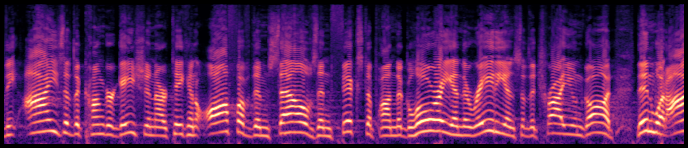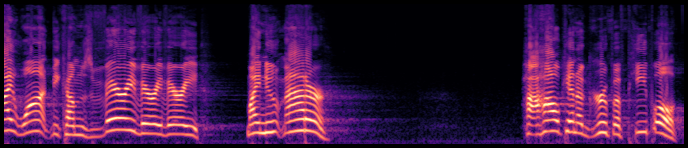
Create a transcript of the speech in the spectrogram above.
the eyes of the congregation are taken off of themselves and fixed upon the glory and the radiance of the triune God, then what I want becomes very, very, very minute matter. How, can a group of people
